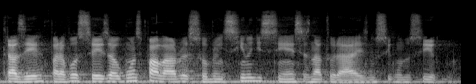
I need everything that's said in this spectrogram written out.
trazer para vocês algumas palavras sobre o ensino de ciências naturais no segundo ciclo.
